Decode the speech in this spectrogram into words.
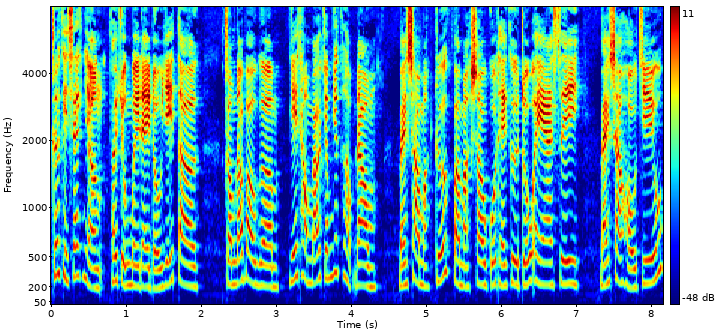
Trước khi xác nhận, phải chuẩn bị đầy đủ giấy tờ, trong đó bao gồm giấy thông báo chấm dứt hợp đồng, bản sao mặt trước và mặt sau của thẻ cư trú EAC, bản sao hộ chiếu,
